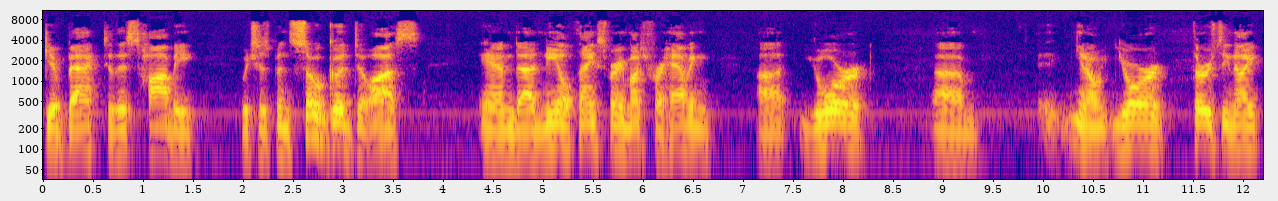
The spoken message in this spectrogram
give back to this hobby, which has been so good to us. And uh, Neil, thanks very much for having uh, your, um, you know, your Thursday night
